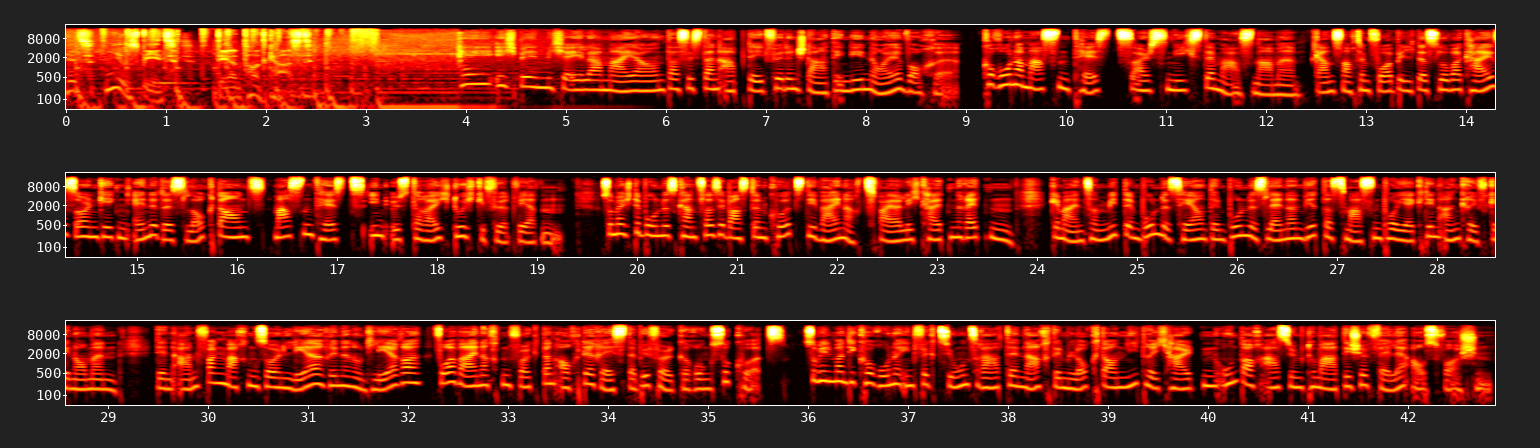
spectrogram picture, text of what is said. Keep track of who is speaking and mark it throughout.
Speaker 1: Hit Newsbeat, der Podcast.
Speaker 2: Hey, ich bin Michaela Mayer und das ist ein Update für den Start in die neue Woche. Corona-Massentests als nächste Maßnahme. Ganz nach dem Vorbild der Slowakei sollen gegen Ende des Lockdowns Massentests in Österreich durchgeführt werden. So möchte Bundeskanzler Sebastian Kurz die Weihnachtsfeierlichkeiten retten. Gemeinsam mit dem Bundesheer und den Bundesländern wird das Massenprojekt in Angriff genommen. Den Anfang machen sollen Lehrerinnen und Lehrer. Vor Weihnachten folgt dann auch der Rest der Bevölkerung so kurz. So will man die Corona-Infektionsrate nach dem Lockdown niedrig halten und auch asymptomatische Fälle ausforschen.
